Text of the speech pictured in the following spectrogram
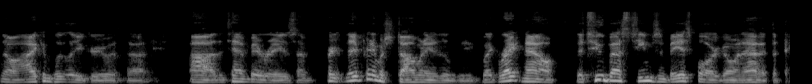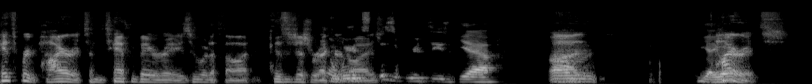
No, I completely agree with that uh, the Tampa Bay Rays have pretty, they pretty much dominated the league. Like right now, the two best teams in baseball are going at it: the Pittsburgh Pirates and the Tampa Bay Rays. Who would have thought? This is just record wise. This is a weird season. Yeah. Um. Uh, yeah. Pirates.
